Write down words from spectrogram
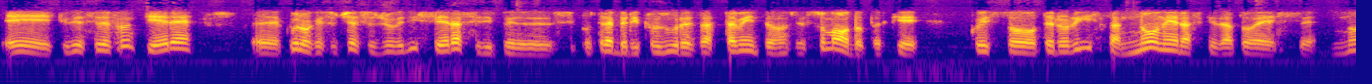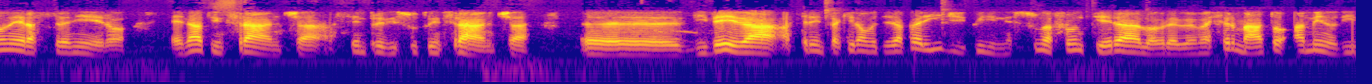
e chiudesse le frontiere, eh, quello che è successo giovedì sera si, si, potrebbe riprodurre esattamente nello stesso modo perché questo terrorista non era schedato S, non era straniero, è nato in Francia, ha sempre vissuto in Francia, eh, viveva a 30 km da Parigi, quindi nessuna frontiera lo avrebbe mai fermato, a meno di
